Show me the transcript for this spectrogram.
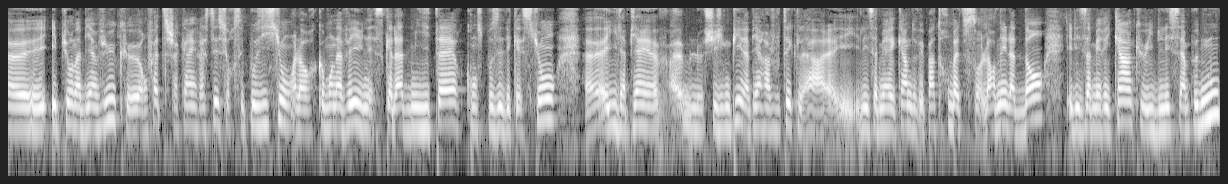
Euh, et puis on a bien vu que en fait, chacun est resté sur ses positions. Alors comme on avait une escalade militaire, qu'on se posait des questions, euh, il a bien, euh, le Xi Jinping a bien rajouté que les Américains ne devaient pas trop mettre leur nez là-dedans et les Américains qu'ils laissaient un peu de mou.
